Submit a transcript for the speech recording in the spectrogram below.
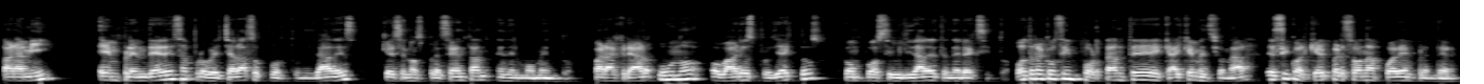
Para mí, emprender es aprovechar las oportunidades que se nos presentan en el momento para crear uno o varios proyectos con posibilidad de tener éxito. Otra cosa importante que hay que mencionar es que cualquier persona puede emprender,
